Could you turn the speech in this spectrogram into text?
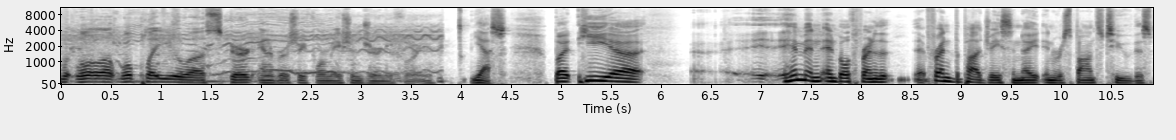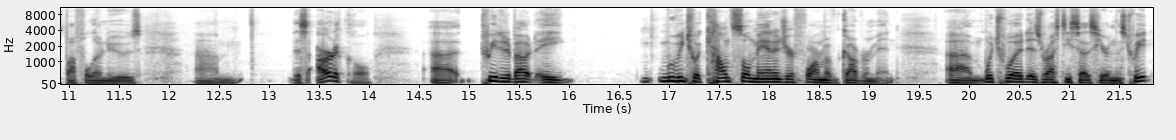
We'll uh, we'll play you a spirit anniversary formation journey for you. Yes. But he uh him and, and both friend of the friend of the pod Jason Knight in response to this Buffalo News um, this article uh, tweeted about a moving to a council manager form of government, um, which would, as Rusty says here in this tweet,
